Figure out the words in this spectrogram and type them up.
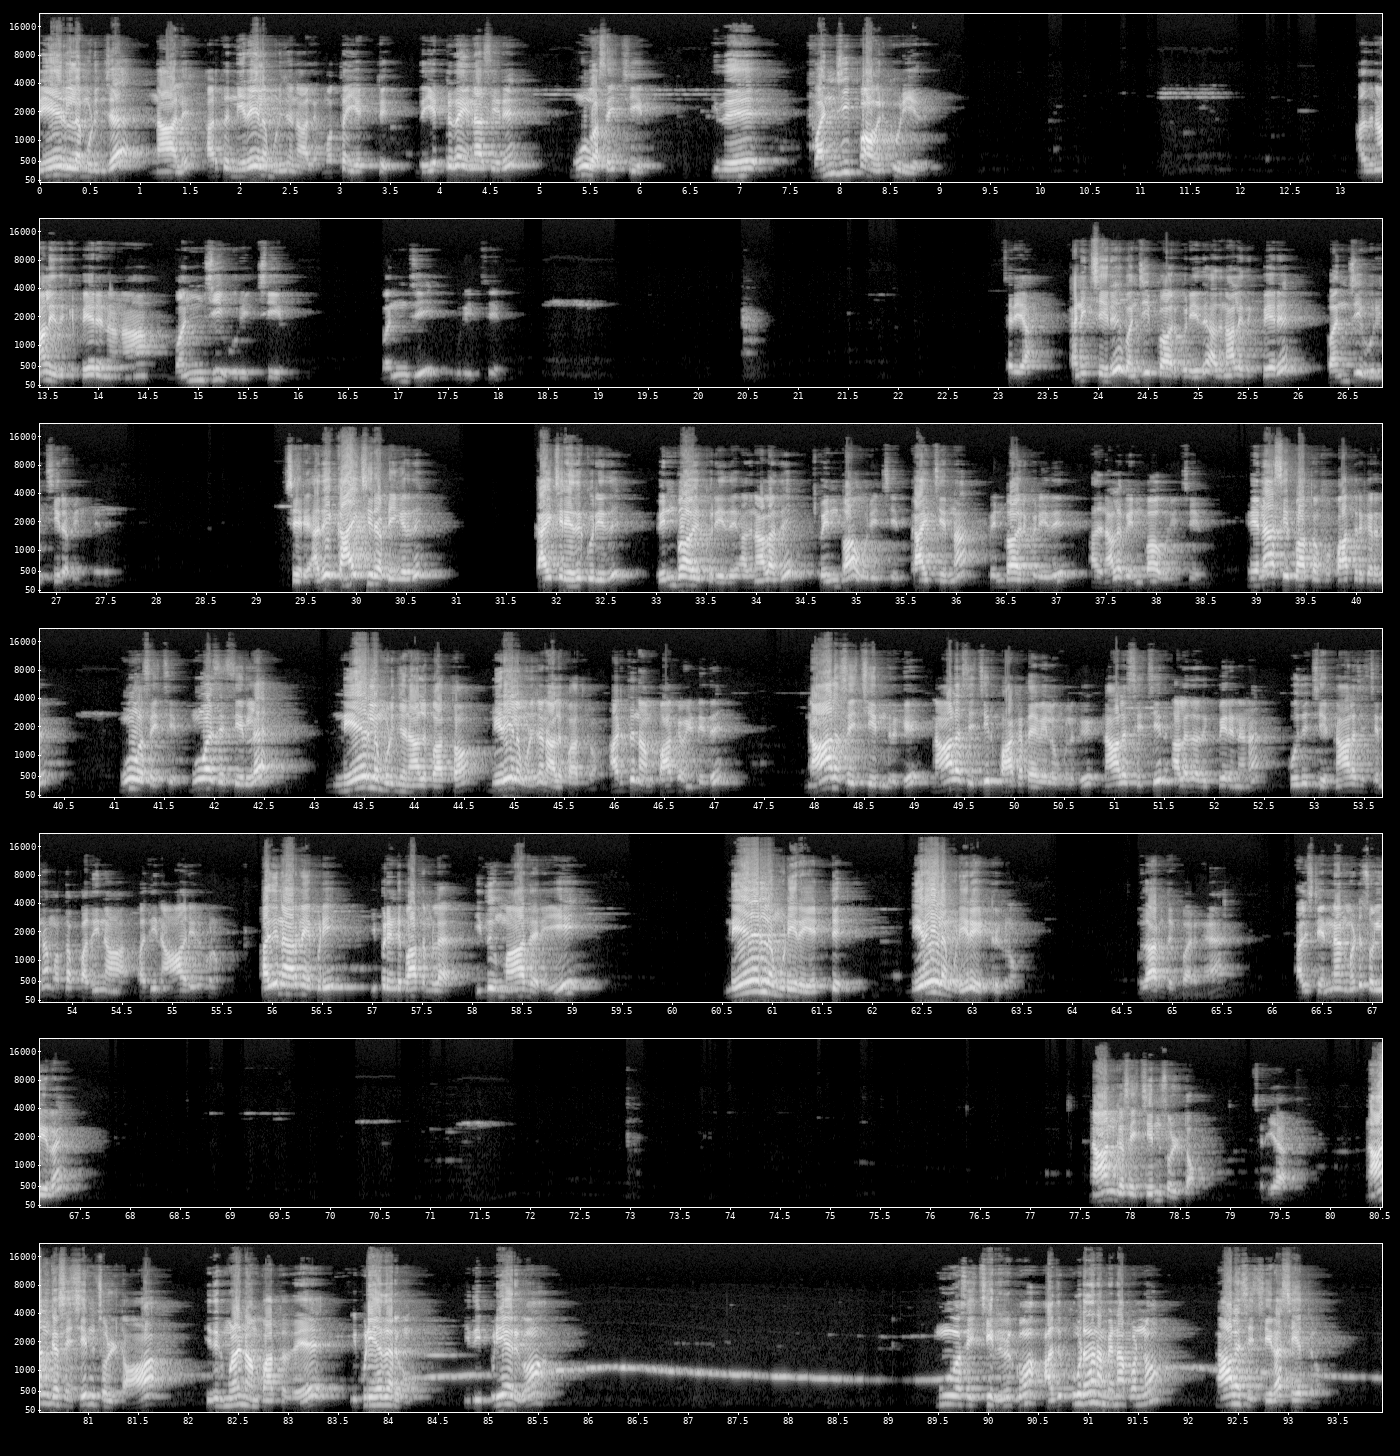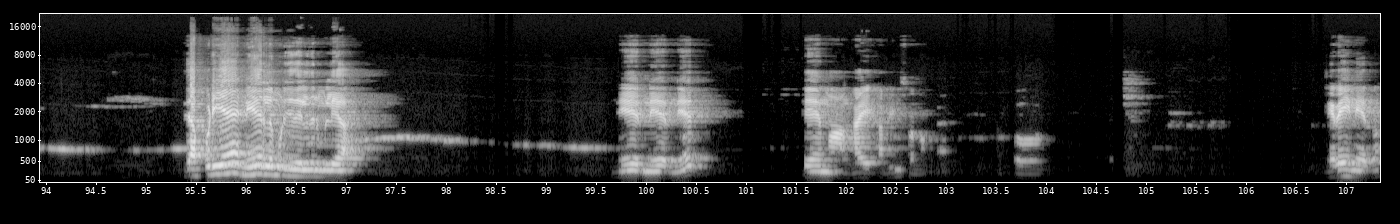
நேர்ல முடிஞ்ச நாலு அடுத்து நிறையில முடிஞ்ச நாலு. மொத்தம் எட்டு. இந்த எட்டு தான் என்ன செய்யுது மூவசை சீர். இது வஞ்சிப்பாவிற்கு உரியது. அதனால இதுக்கு பேர் என்னன்னா வஞ்சி உரிச்சீர் வஞ்சி உரிச்சீர் சரியா? கனிச்சீரு வஞ்சிப்பாவிற்குரியது அதனால இதுக்கு பேரு வஞ்சி உரிச்சீர் அப்படிங்கிறது சரி அதே காய்ச்சீர் அப்படிங்கிறது? காய்ச்சீர் எதுக்குரியது வெண்பாவிற்குரியது. அதனால அது வெண்பா உரிச்சீர் காய்ச்சீர்னா வெண்பாவிற்குரியது. அதனால வெண்பா உரிச்சீர் என்ன சீர் பார்த்தோம்? இப்போ பார்த்துருக்கிறது? மூவசை சீர். மூவசை சீர்ல நேர்ல முடிஞ்ச நாலு பார்த்தோம். நிறையில முடிஞ்ச நாலு பார்த்துட்டோம். அடுத்து நாம் பார்க்க வேண்டியது நாலசை சீர்னு இருக்கு. நாலசை சீர் பார்க்க தேவையில்லை உங்களுக்கு. நாலசை சீர் அல்லது அதுக்கு பேர் என்னன்னா பொதுச்சீர் நாலசை சீர்னா மொத்தம் பதினா பதினாறு இருக்கணும். பதினாறுனா எப்படி? இப்ப ரெண்டு பார்த்தோம்ல. இது மாதிரி நேர்ல முடிகிற எட்டு. நிறையில முடியிற இட்டுருக்கணும் உதாரணத்துக்கு பாருங்க. அலிஸ்ட் என்னன்னு மட்டும் சொல்லிடுறேன். நான்கசை சொல்லிட்டோம். சரியா? நான்கசை சீர்னு சொல்லிட்டோம். இதுக்கு முன்னாடி நாம் பார்த்தது இப்படியே தான் இருக்கும். இது இப்படியே இருக்கும். மூவசை சீர் இருக்கும். அது கூட தான் நம்ம என்ன பண்ணோம்? நாலசை சீரா சேர்த்தணும் இது அப்படியே நேர்ல முடிஞ்சது எழுதணும் இல்லையா? நேர் நேர் நேர். தேமாங்காய் அப்படின்னு சொன்னோம். நிறை நேரம்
